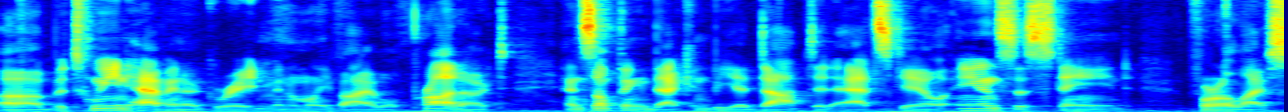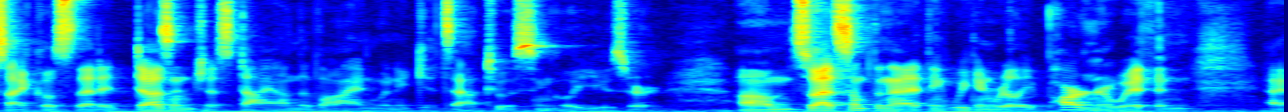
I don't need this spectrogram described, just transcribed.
uh, between having a great minimally viable product and something that can be adopted at scale and sustained for a life cycle so that it doesn't just die on the vine when it gets out to a single user. Um, so that's something that I think we can really partner with, and I,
